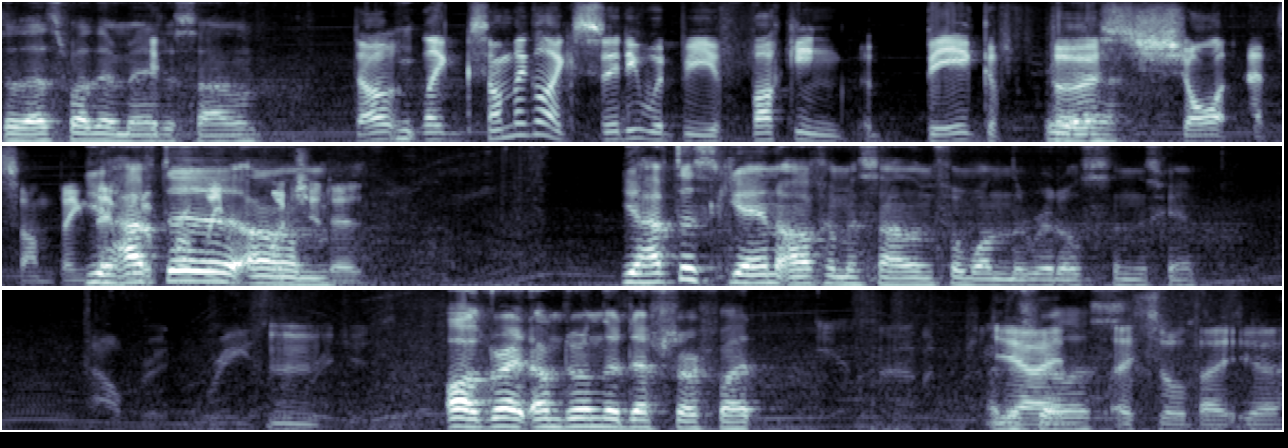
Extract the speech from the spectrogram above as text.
so that's why they made Asylum. That, Y- like something like City would be a fucking big Yeah. first shot at something. You They have to, um, it. You have to scan Arkham Asylum for one of the riddles in this game. Mm. Oh great, I'm doing the Deathstroke fight. I Yeah, just realized. I, I saw that. Yeah.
